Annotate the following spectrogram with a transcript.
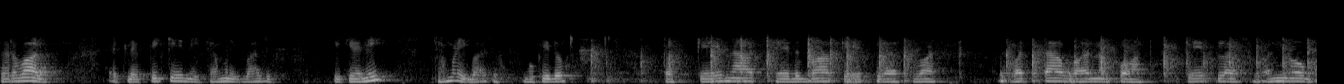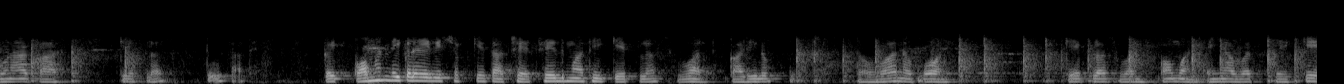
સરવાળો એટલે પીકેની જમણી બાજુ. પીકેની જમણી બાજુ. મૂકી દો. તો કેના છેદમાં કે પ્લસ વન વત્તા વન અપોન કે પ્લસ વનનો ગુણાકાર કે પ્લસ ટુ સાથે. કંઈક કોમન નીકળે એવી શક્યતા છે? છેદમાંથી કે પ્લસ વન કાઢી લો. તો one upon k plus one common અહીંયા વધશે કે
